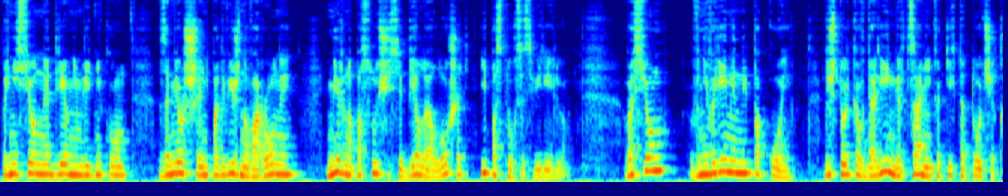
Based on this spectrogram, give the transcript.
принесенные древним ледником, замерзшие неподвижно вороны, мирно пасущаяся белая лошадь и пастух со свирелью. Во всем вневременный покой, лишь только вдали мерцание каких-то точек,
